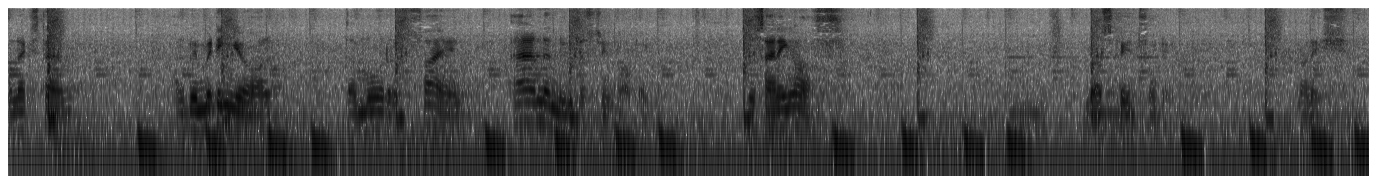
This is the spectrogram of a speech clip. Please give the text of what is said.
So next time, I'll be meeting you all the more refined and an interesting topic. So signing off was faithful. Ganesh.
